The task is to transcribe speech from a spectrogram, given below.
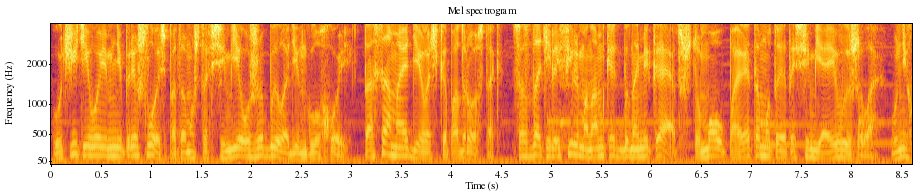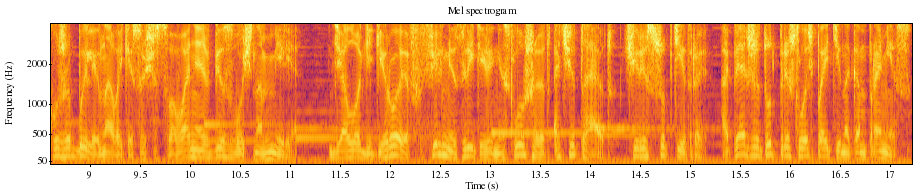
Учить его им не пришлось, потому что в семье уже был один глухой. Та самая девочка-подросток. Создатели фильма нам как бы намекают, что, мол, поэтому-то эта семья и выжила. У них уже были навыки существования в беззвучном мире. Диалоги героев в фильме зрители не слушают, а читают, через субтитры. Опять же, тут пришлось пойти на компромисс.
